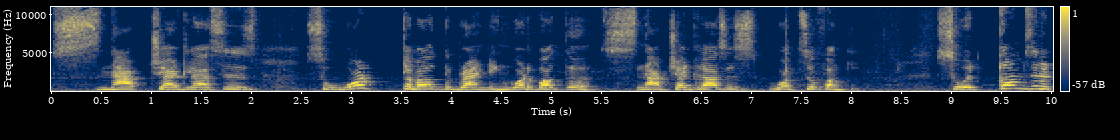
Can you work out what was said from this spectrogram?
Snapchat glasses. So what about the branding? What about the Snapchat glasses? What's so funky? So it comes in a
